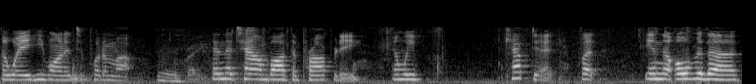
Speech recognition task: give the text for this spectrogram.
the way he wanted to put them up. Then the town bought the property, and we kept it. But in the, over the,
